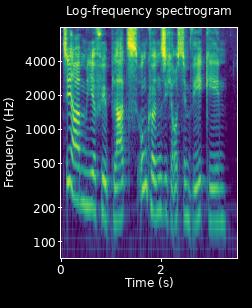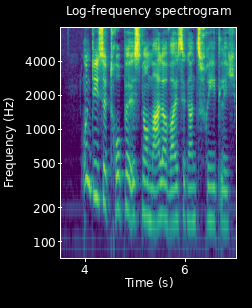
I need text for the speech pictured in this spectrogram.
Sie haben hier viel Platz und können sich aus dem Weg gehen. Und diese Truppe ist normalerweise ganz friedlich.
